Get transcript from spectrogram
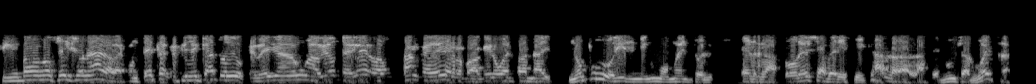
sin embargo, no se hizo nada. La contesta que Fidel Castro dijo que venga un avión de guerra, un tanque de guerra, para aquí no va a estar nadie. No pudo ir en ningún momento el, el raptor ese a verificar las la denuncias nuestras.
